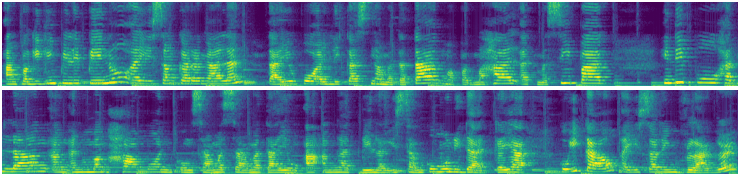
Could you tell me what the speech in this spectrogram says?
ang pagiging Pilipino ay isang karangalan. Tayo po ay likas na matatag, mapagmahal at masipag. Hindi po hadlang ang anumang hamon kung sama-sama tayong aangat bilang isang komunidad. Kaya kung ikaw ay isa ring vlogger,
